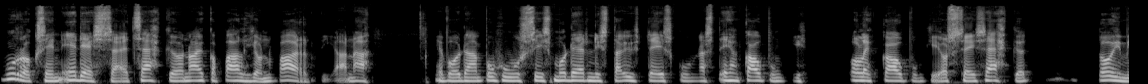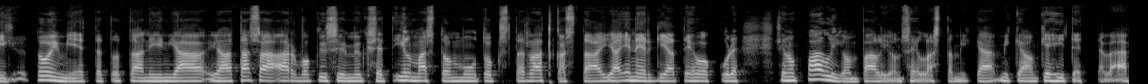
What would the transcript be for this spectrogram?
murroksen edessä, että sähkö on aika paljon vartijana. Me voidaan puhua siis modernista yhteiskunnasta. Eihän kaupunki ole kaupunki, jos ei sähkö toimi, toimi että tota niin, ja, ja tasa-arvokysymykset ilmastonmuutoksesta ratkaistaan ja energiatehokkuuden. Siellä on paljon paljon sellaista, mikä, mikä on kehitettävää.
